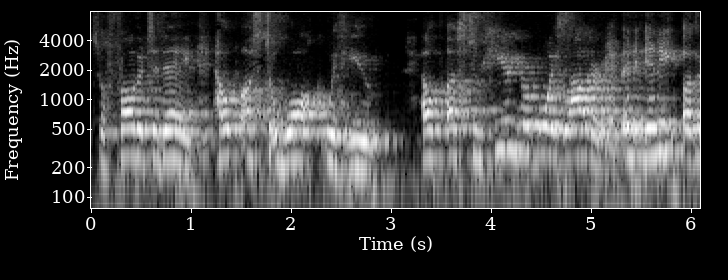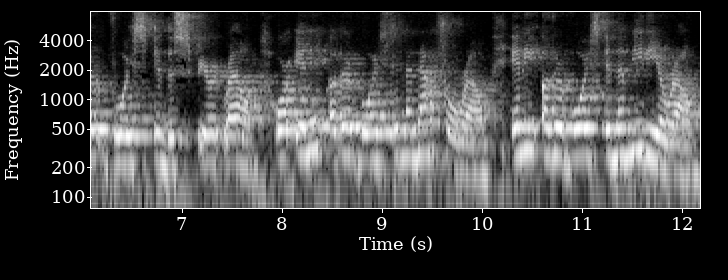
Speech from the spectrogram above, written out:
So, Father, today, help us to walk with you. Help us to hear your voice louder than any other voice in the spirit realm or any other voice in the natural realm, any other voice in the media realm,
